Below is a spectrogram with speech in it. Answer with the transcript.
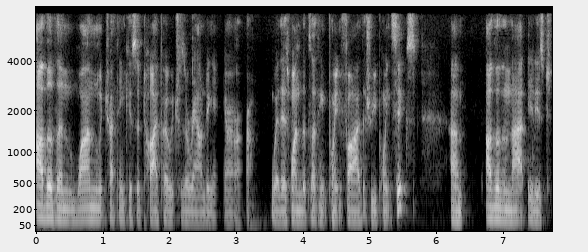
other than one which I think is a typo, which is a rounding error, where there's one that's I think 0.5 that should be 0.6. Um, other than that, it is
